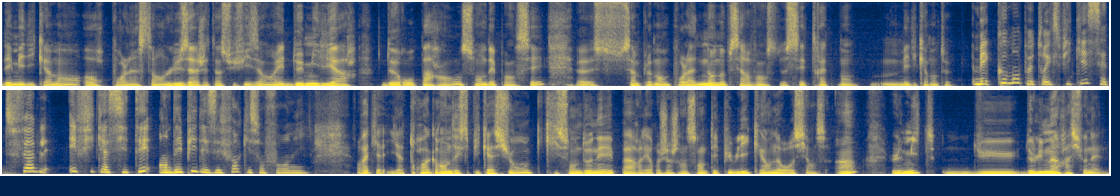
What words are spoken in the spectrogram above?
des médicaments. Or, pour l'instant, l'usage est insuffisant et 2 milliards d'euros par an sont dépensés euh, simplement pour la non-observance de ces traitements médicamenteux. Mais comment peut-on expliquer cette faible efficacité en dépit des efforts qui sont fournis En fait, il y, a trois grandes explications qui sont données par les recherches en santé publique et en neurosciences. Un, le mythe de l'humain rationnel.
